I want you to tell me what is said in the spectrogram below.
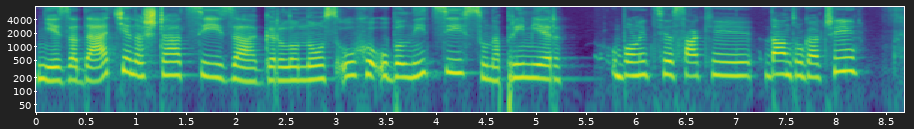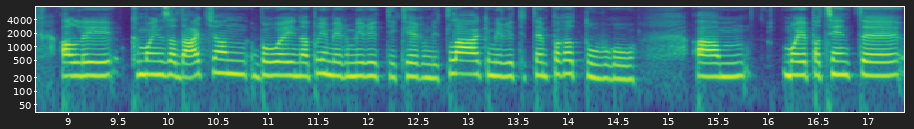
Nje zadatje na štaciji za grlo, nos, uho u bolnici su, na primjer, U bolnici je svaki dan drugačiji, ali k mojim zadatjan broji, na primjer, miriti krvni tlak, miriti temperaturu, um, moje pacijente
